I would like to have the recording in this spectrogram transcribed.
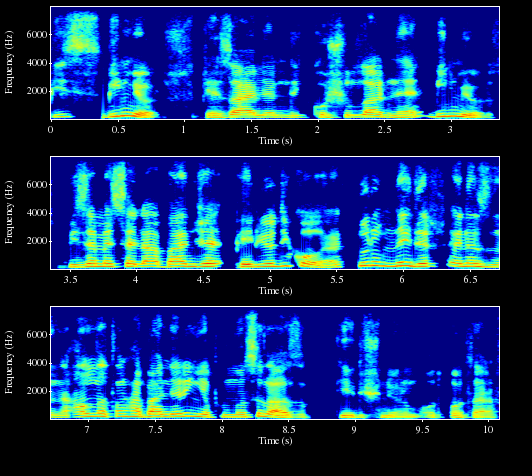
biz bilmiyoruz. Cezaevlerindeki koşullar ne bilmiyoruz. Bize mesela bence periyodik olarak durum nedir en azından anlatan haberlerin yapılması lazım diye düşünüyorum o, o taraf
